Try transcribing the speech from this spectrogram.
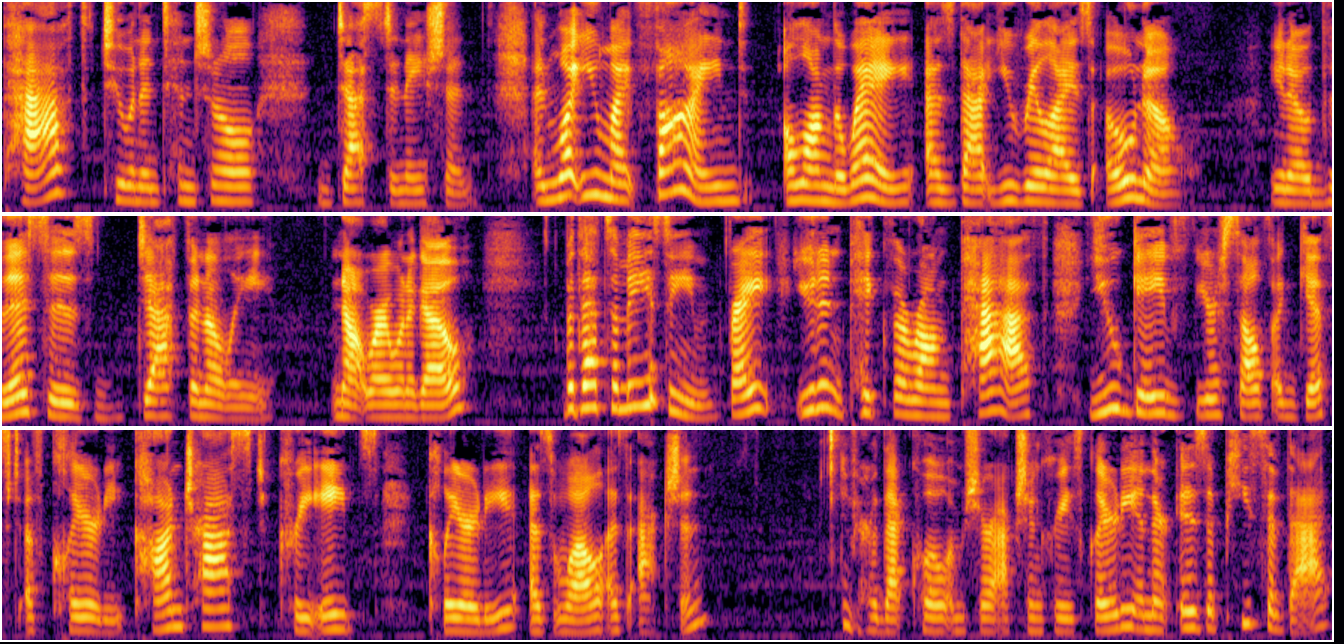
path to an intentional destination. And what you might find along the way is that you realize, oh no, you know, this is definitely not where I want to go. But that's amazing, right? You didn't pick the wrong path. You gave yourself a gift of clarity. Contrast creates clarity as well as action. You've heard that quote, I'm sure action creates clarity, and there is a piece of that.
